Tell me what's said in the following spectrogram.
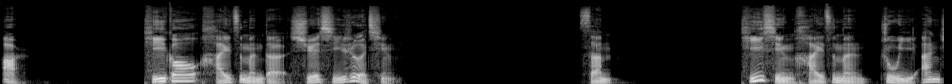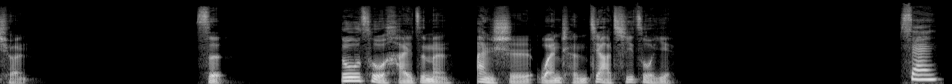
二，提高孩子们的学习热情。三，提醒孩子们注意安全。四、督促孩子们按时完成假期作业。三、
